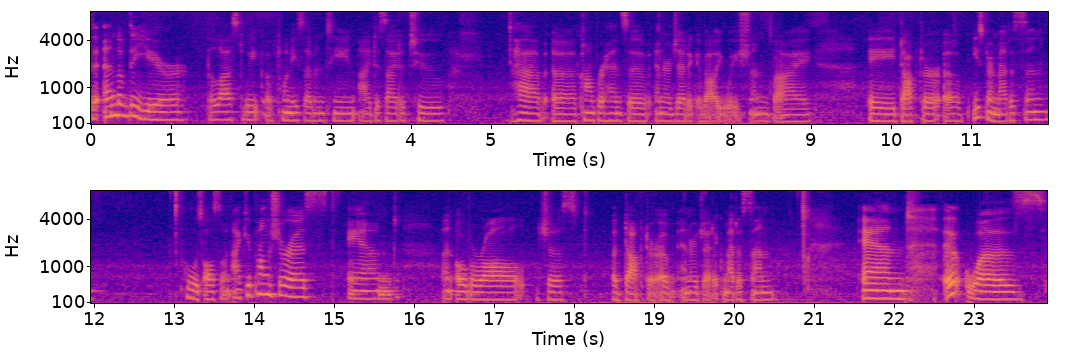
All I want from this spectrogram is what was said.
the end of the year, the last week of 2017, I decided to have a comprehensive energetic evaluation by a doctor of Eastern medicine who was also an acupuncturist and an overall just a doctor of energetic medicine. And it was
